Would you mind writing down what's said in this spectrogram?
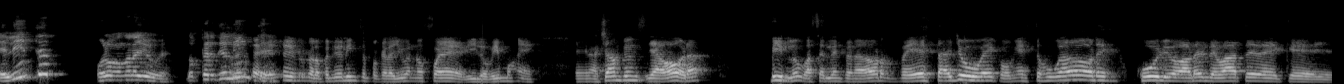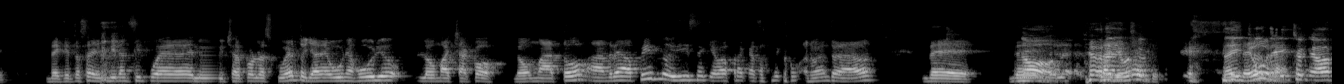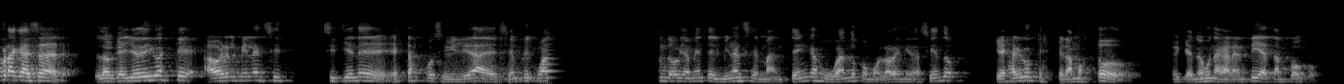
¿El Inter o lo ganó la Juve? Lo perdió el Este, Inter. este yo creo que lo perdió el Inter porque la Juve no fue, y lo vimos en, en la Champions, y ahora Pirlo va a ser el entrenador de esta Juve con estos jugadores. Julio, ahora el debate de que, de que entonces el Milan sí puede luchar por los Scudetto, ya de una Julio lo machacó, lo mató a Andrea Pirlo y dice que va a fracasar como nuevo entrenador de, de- No, de la, yo de no la he dicho- Juventus. No he, De dicho, no he una. dicho que va a fracasar. Lo que yo digo es que ahora el Milan sí, sí tiene estas posibilidades, siempre y cuando obviamente el Milan se mantenga jugando como lo ha venido haciendo, que es algo que esperamos todos, y que no es una garantía tampoco.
